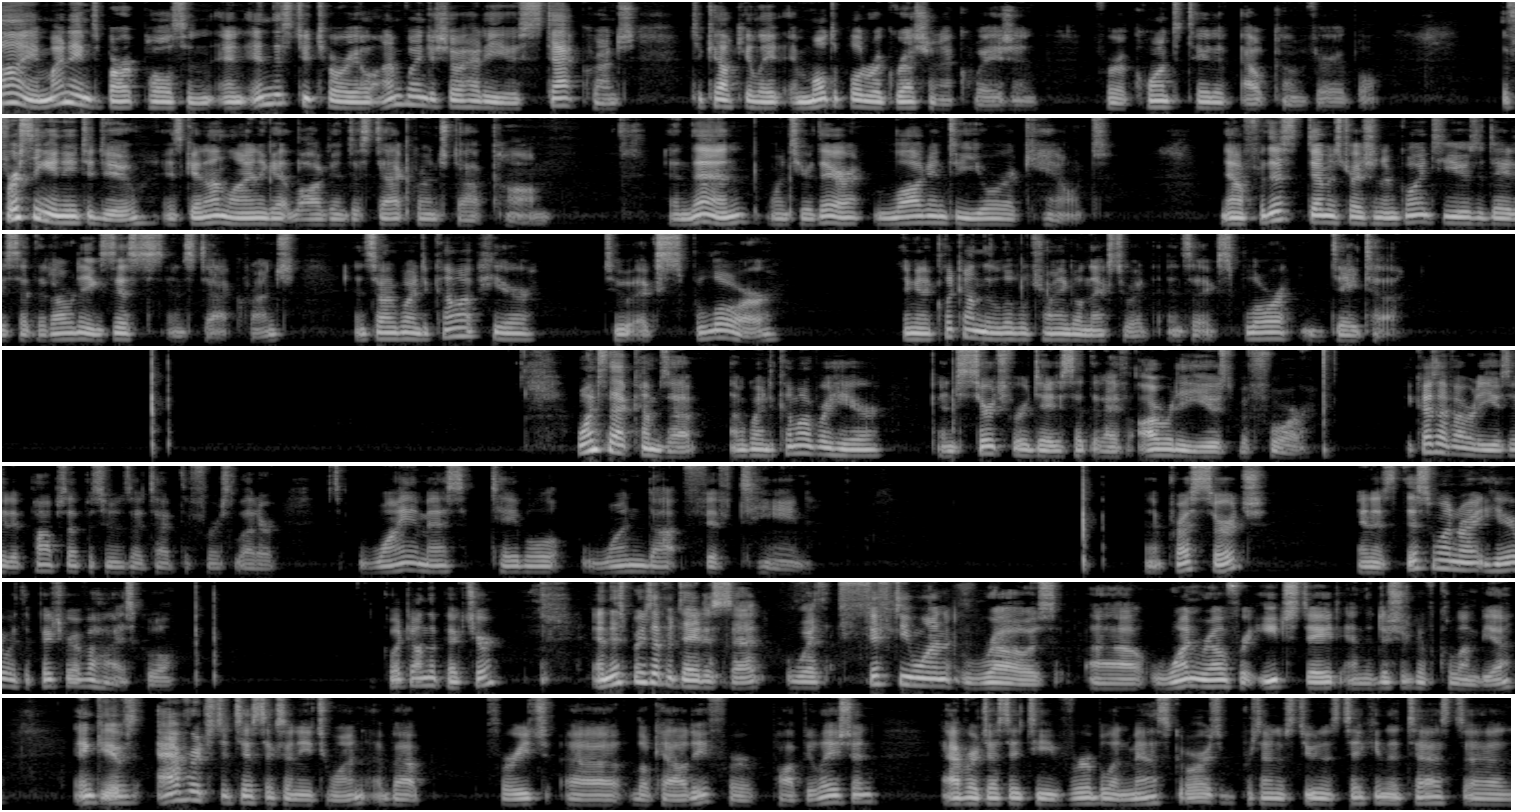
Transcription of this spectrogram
Hi, my name's Bart Poulson, and in this tutorial I'm going to show how to use StatCrunch to calculate a multiple regression equation for a quantitative outcome variable. The first thing you need to do is get online and get logged into statcrunch.com. And then, once you're there, log into your account. Now for this demonstration I'm going to use a data set that already exists in StatCrunch, and so I'm going to come up here to Explore I'm going to click on the little triangle next to it and say Explore Data. Once that comes up, I'm going to come over here and search for a data set that I've already used before. Because I've already used it, it pops up as soon as I type the first letter. It's YMS Table 1.15. And I press search, and it's this one right here with the picture of a high school. Click on the picture. And this brings up a data set with 51 rows, uh, one row for each state and the District of Columbia, and gives average statistics on each one about for each uh, locality for population, average SAT verbal and math scores, percent of students taking the test, uh,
